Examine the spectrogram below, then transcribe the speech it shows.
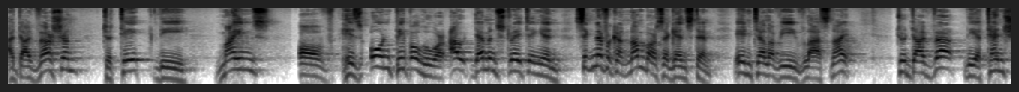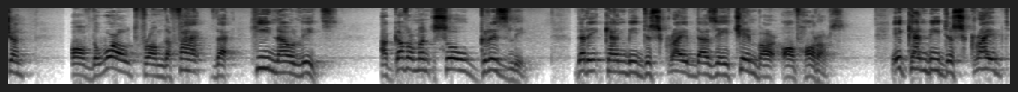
A diversion to take the minds of his own people who were out demonstrating in significant numbers against him in Tel Aviv last night, to divert the attention of the world from the fact that he now leads a government so grisly that it can be described as a chamber of horrors. It can be described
